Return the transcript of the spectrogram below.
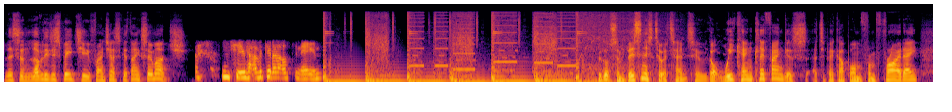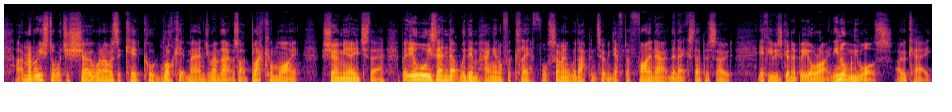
Listen, lovely to speak to you, Francesca. Thanks so much. you. Have a good afternoon. We've got some business to attend to. We've got weekend cliffhangers uh, to pick up on from Friday. I remember I used to watch a show when I was a kid called Rocket Man. Do you remember that? It was like black and white, showing me age there. But it always end up with him hanging off a cliff or something would happen to him. You have to find out in the next episode if he was going to be all right. And he normally was okay.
